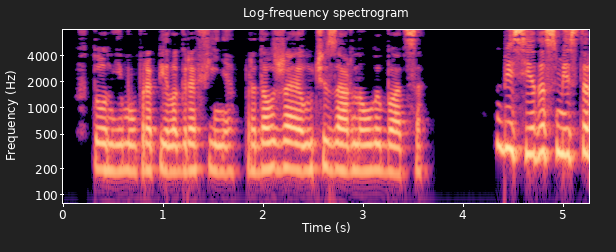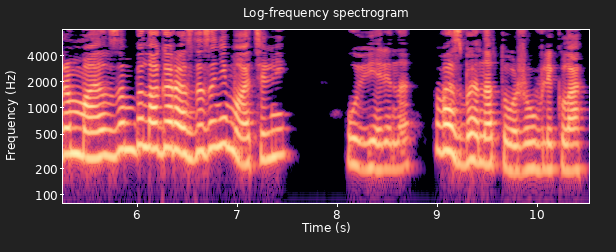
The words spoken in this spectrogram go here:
— в тон ему пропела графиня, продолжая лучезарно улыбаться. «Беседа с мистером Майлзом была гораздо занимательней. Уверена, вас бы она тоже увлекла,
